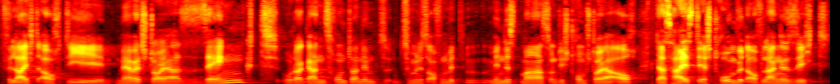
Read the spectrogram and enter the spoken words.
vielleicht auch die Mehrwertsteuer senkt oder ganz runternimmt, zumindest auf ein Mindestmaß und die Stromsteuer auch. Das heißt, der Strom wird auf lange Sicht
